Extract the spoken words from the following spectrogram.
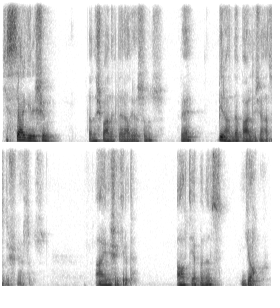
kişisel gelişim danışmanlıkları alıyorsunuz ve bir anda parlayacağınızı düşünüyorsunuz. Aynı şekilde altyapınız yok.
